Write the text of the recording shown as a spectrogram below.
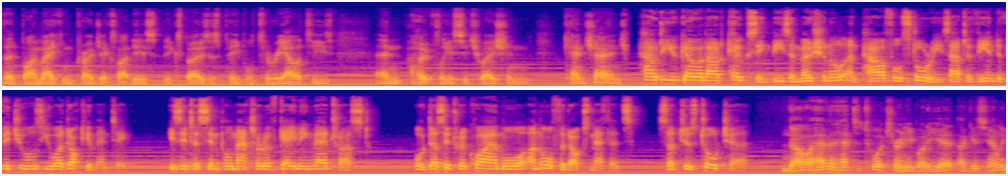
that by making projects like this, it exposes people to realities and hopefully a situation can change. How do you go about coaxing these emotional and powerful stories out of the individuals you are documenting? Is it a simple matter of gaining their trust? Or does it require more unorthodox methods, such as torture? No, I haven't had to torture anybody yet. I guess the only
